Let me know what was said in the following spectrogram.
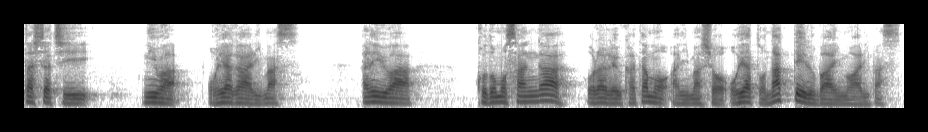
私たちには親があります。あるいは子供さんがおられる方もありましょう。親となっている場合もあります。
